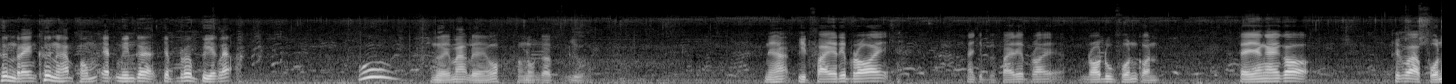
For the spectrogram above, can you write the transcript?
ขึ้นแรงขึ้นนะครับผมแอดมินก็จะเริ่มเปียกแล้วอู้เหนื่อยมากเลยโอ้ทางโน้นก็อยู่เนี่ยฮะปิดไฟเรียบร้อยน่าจะปิดไฟเรียบร้อยรอดูฝนก่อน แต่ยังไงก็คิดว่าฝน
